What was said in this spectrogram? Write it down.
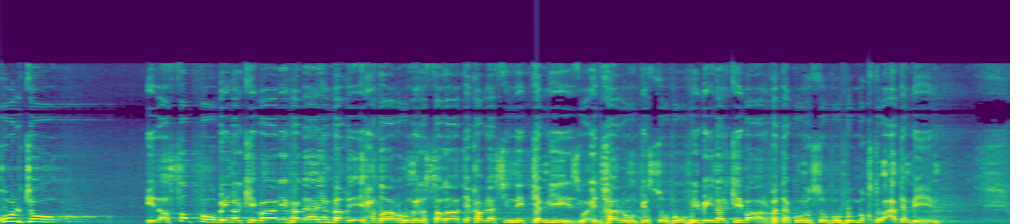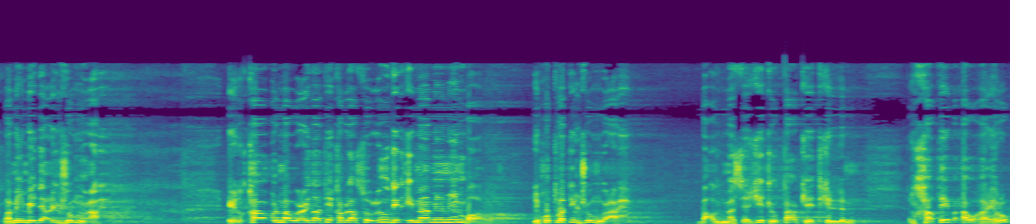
قلت إذا صفوا بين الكبار فلا ينبغي إحضارهم إلى الصلاة قبل سن التمييز وإدخالهم في الصفوف بين الكبار فتكون الصفوف مقطوعة بهم. ومن بدع الجمعة. إلقاء الموعظة قبل صعود الإمام المنبر لخطبة الجمعة. بعض المساجد تلقى كيتكلم الخطيب أو غيره.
